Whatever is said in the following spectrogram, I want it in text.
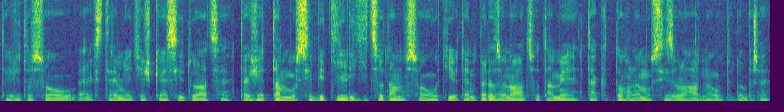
Takže to jsou extrémně těžké situace. Takže tam musí být ti lidi, co tam jsou, tí, ten personál, co tam je, tak tohle musí zvládnout dobře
